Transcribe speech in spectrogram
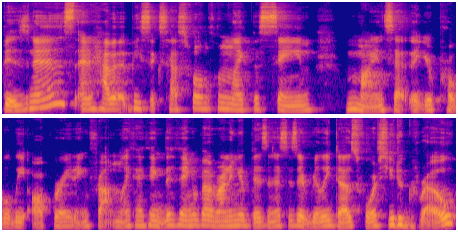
business and have it be successful from like the same mindset that you're probably operating from. Like I think the thing about running a business is it really does force you to grow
